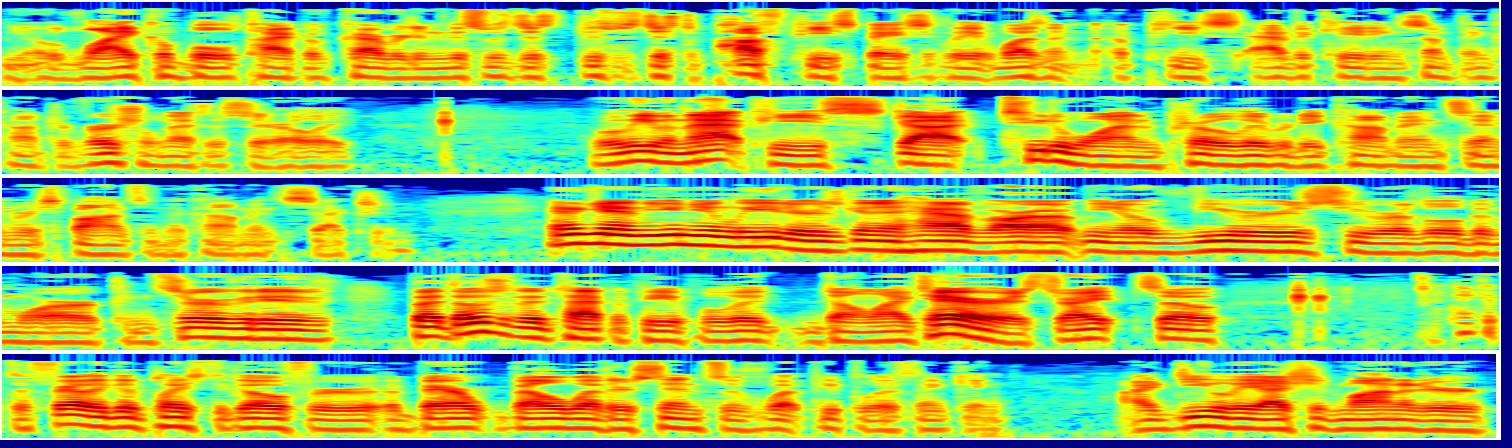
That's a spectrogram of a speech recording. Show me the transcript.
you know, likable type of coverage, mean, this was just this was just a puff piece basically. It wasn't a piece advocating something controversial necessarily. Well, even that piece got two to one pro liberty comments in response in the comments section. And again, the union leader is going to have our you know viewers who are a little bit more conservative, but those are the type of people that don't like terrorists, right? So I think it's a fairly good place to go for a bellwether sense of what people are thinking. Ideally, I should monitor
